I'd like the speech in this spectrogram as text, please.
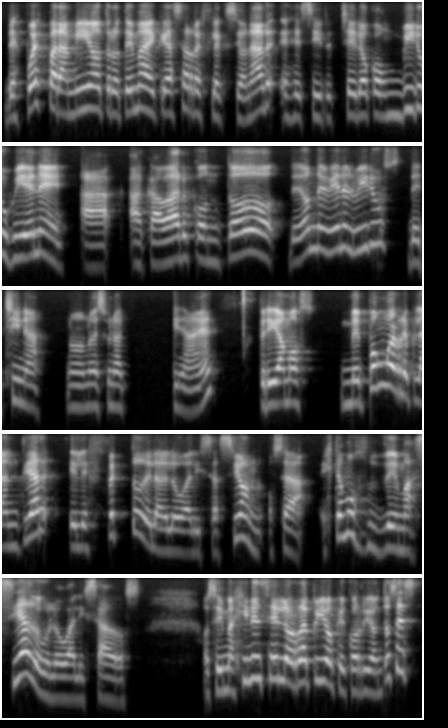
Después, para mí, otro tema de que hace reflexionar es decir, che, loco, un virus viene a, a acabar con todo. ¿De dónde viene el virus? De China. No, no es una China, ¿eh? Pero digamos, me pongo a replantear el efecto de la globalización. O sea, estamos demasiado globalizados. O sea, imagínense lo rápido que corrió. Entonces,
